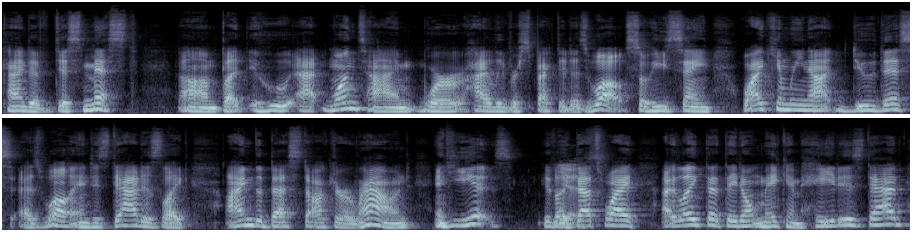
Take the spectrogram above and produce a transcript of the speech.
kind of dismissed um, but who at one time were highly respected as well. So he's saying, why can we not do this as well? And his dad is like, I'm the best doctor around, and he is. Like Yes. that's why I like that they don't make him hate his dad,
